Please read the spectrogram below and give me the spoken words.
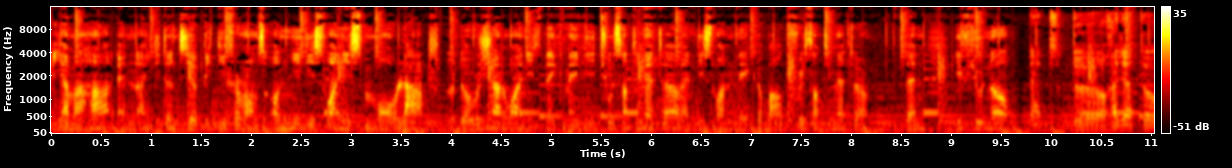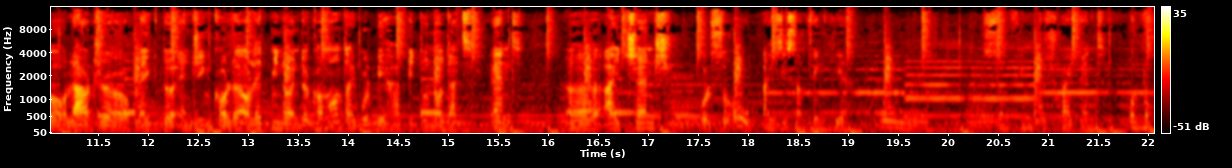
Yamaha and I didn't see a big difference. Only this one is more large. The original one is make maybe 2 centimeter and this one make about 3 centimeter. Then if you know that the radiator larger make the engine colder let me know in the comment. I will be happy to know that. And uh, I change also. Oh I see something here. Oh something touch my pen oh no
